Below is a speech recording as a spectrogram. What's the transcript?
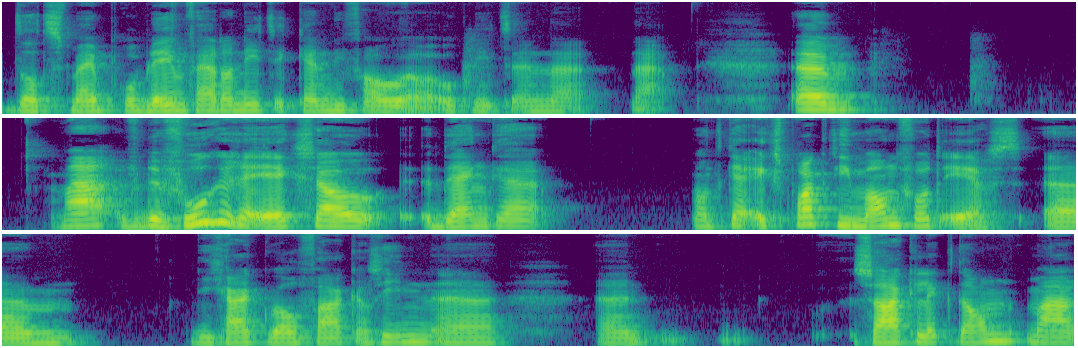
dat is mijn probleem verder niet. Ik ken die vrouw ook niet. En, uh, nou, um, maar de vroegere ik zou denken... Want kijk, ik sprak die man voor het eerst. die ga ik wel vaker zien zakelijk dan. Maar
